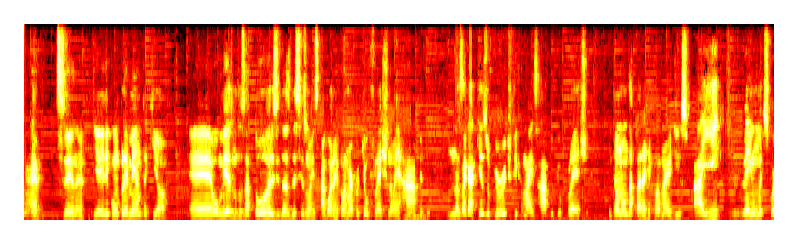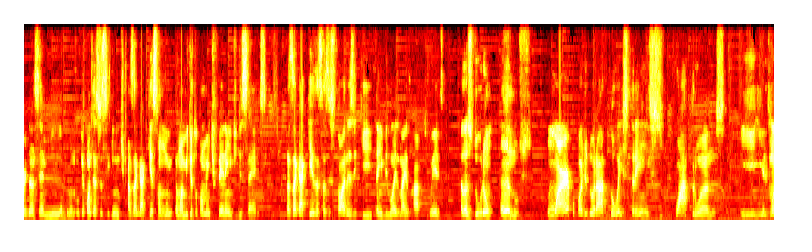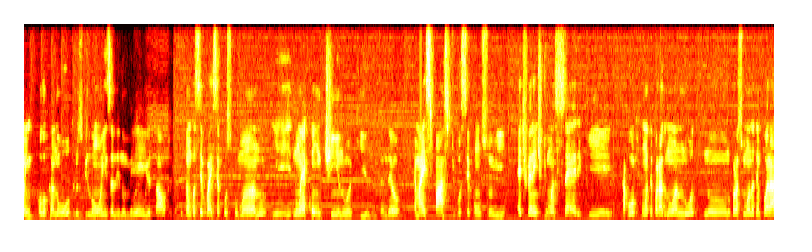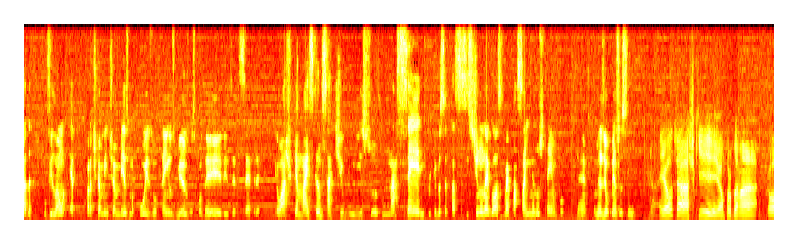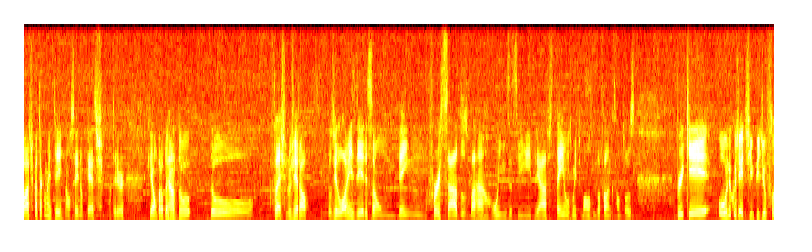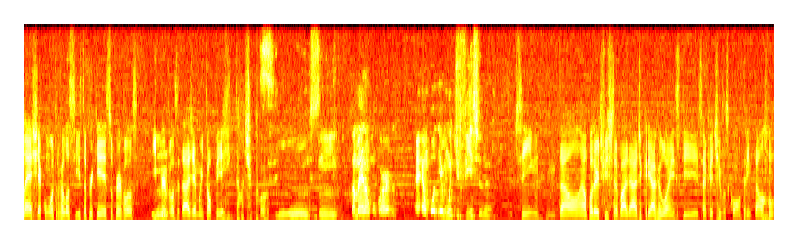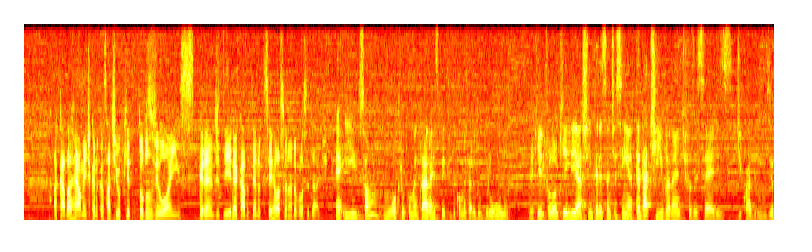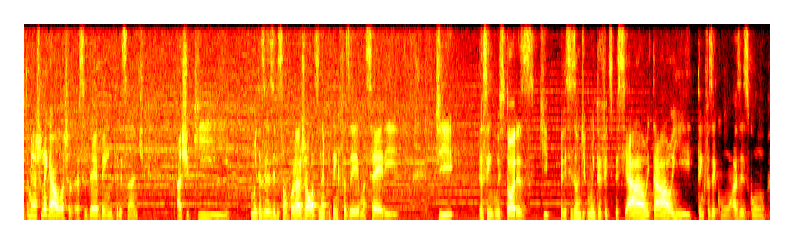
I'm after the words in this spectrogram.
É, pode ser, né? E aí ele complementa aqui, ó. É, ou mesmo dos atores e das decisões. Agora, reclamar porque o Flash não é rápido. Nas HQs, o Gurt fica mais rápido que o Flash. Então não dá para reclamar disso. Aí vem uma discordância minha, Bruno. O que acontece é o seguinte: as HQs são muito, é uma mídia totalmente diferente de séries. Nas HQs, essas histórias de que tem vilões mais rápidos com eles, elas duram anos. Um arco pode durar dois, três, quatro anos. E, e, eles vão colocando outros vilões ali no meio e tal. Então você vai se acostumando e não é contínuo aquilo, entendeu? é mais fácil de você consumir. É diferente de uma série que acabou uma temporada no ano, no, outro, no, no próximo ano da temporada, o vilão é praticamente a mesma coisa, ou tem os mesmos poderes, etc. Eu acho que é mais cansativo isso na série, porque você tá assistindo um negócio que vai passar em menos tempo, né? Pelo menos eu penso assim. Eu já acho que é um problema. Eu acho que eu até comentei, não sei no cast anterior, que é um problema do, do Flash no geral. Os vilões dele são bem forçados, barra ruins, assim, entre aspas. Tem uns muito bons, não tô falando que são todos. Porque o único jeito de impedir o Flash é com outro velocista, porque super velo hiper velocidade hum. é muito OP, então, tipo. Sim, sim. Também não, concordo. É, é um poder muito difícil, né? Sim, então é um poder difícil de trabalhar, de criar vilões que são efetivos contra, então acaba realmente ficando cansativo, porque todos os vilões grande dele acaba tendo que ser relacionado à velocidade. É, e só um outro comentário a respeito do comentário do Bruno, porque ele falou que ele acha interessante, assim, a tentativa, né, de fazer séries de quadrinhos. E eu também acho legal, acho essa ideia bem interessante. Acho que muitas vezes eles são corajosos, né, porque tem que fazer uma série de, assim, com histórias que precisam de muito efeito especial e tal, e tem que fazer com, às vezes, com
